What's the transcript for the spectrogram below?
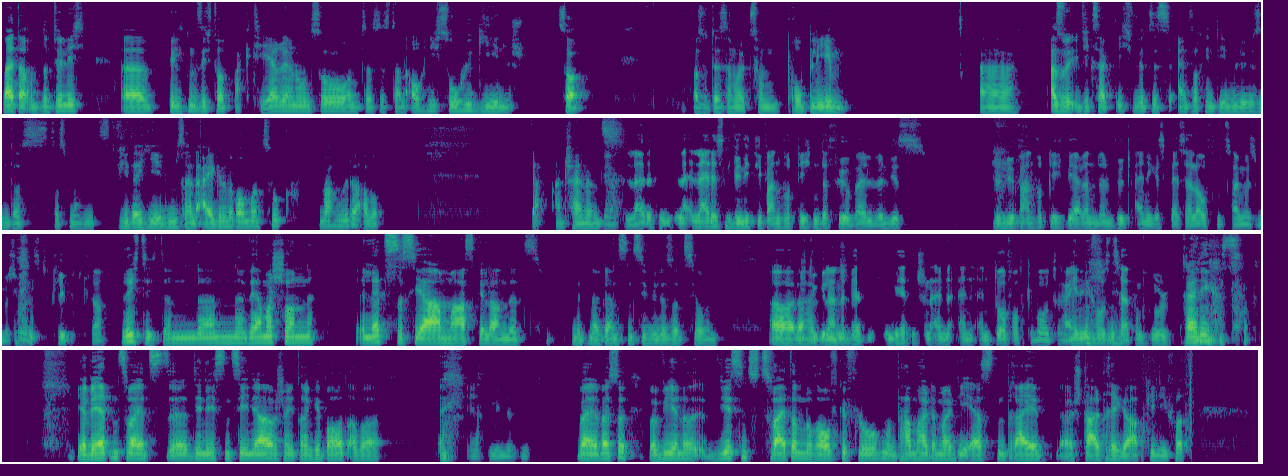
weiter. Und natürlich äh, bilden sich dort Bakterien und so und das ist dann auch nicht so hygienisch. So, also das einmal zum Problem. Äh, also wie gesagt, ich würde es einfach in dem lösen, dass, dass man jetzt wieder jedem seinen eigenen Raumanzug machen würde, aber ja, anscheinend. Ja, leider, leider sind wir nicht die Verantwortlichen dafür, weil wenn, wir's, wenn wir verantwortlich wären, dann wird einiges besser laufen, sagen wir es mal so, jetzt klipp und klar. Richtig, dann, dann wären wir schon letztes Jahr am Mars gelandet mit einer ganzen Zivilisation. Da Nicht nur gelandet, wir hätten, wir hätten schon ein, ein, ein Dorf aufgebaut, Reininghaus 2.0. Reinigers. Ja, wir hätten zwar jetzt äh, die nächsten zehn Jahre wahrscheinlich dran gebaut, aber Ja, mindestens. weil, weißt du, weil wir, nur, wir sind zu zweit dann noch raufgeflogen und haben halt einmal die ersten drei äh, Stahlträger abgeliefert.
